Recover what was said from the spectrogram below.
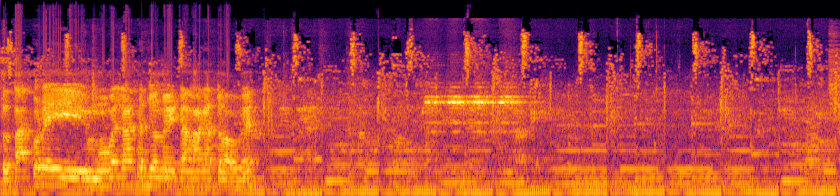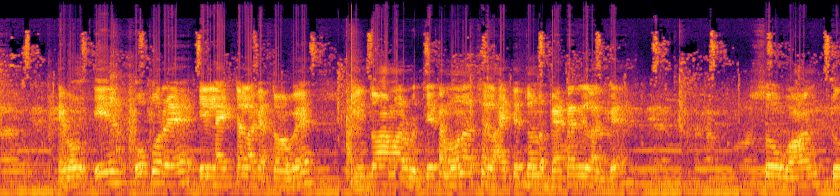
তো তারপরে এই মোবাইল রাখার জন্য এটা লাগাতে হবে। এবং এর উপরে এই লাইটটা লাগাতে হবে। কিন্তু আমার যেটা মনে হচ্ছে লাইটের জন্য ব্যাটারি লাগবে। সো ওয়ান টু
